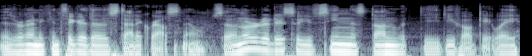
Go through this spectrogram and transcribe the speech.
is we're going to configure those static routes now. So in order to do so, you've seen this done with the default gateway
